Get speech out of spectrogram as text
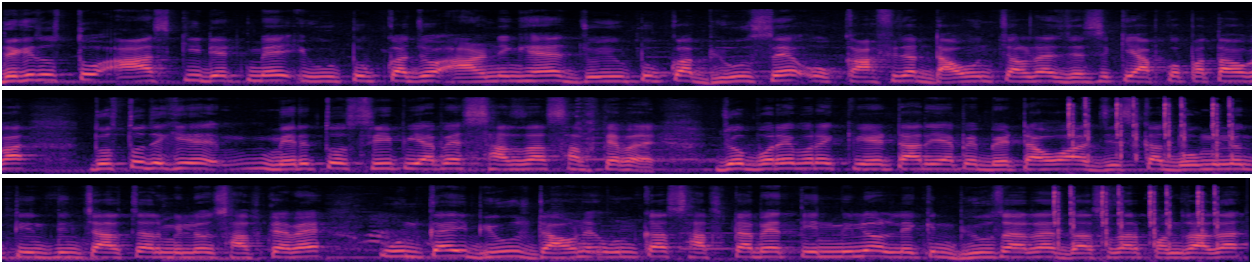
देखिए दोस्तों, आज की डेट में यूट्यूब का जो अर्निंग है, जो यूट्यूब का व्यूज़ है, वो काफ़ी ज़्यादा डाउन चल रहा है, जैसे कि आपको पता होगा। दोस्तों, देखिए, मेरे तो सिर्फ़ यहाँ पे सात हज़ार सब्सक्राइबर है। जो बड़े बड़े क्रिएटर यहाँ पे बैठा हुआ, जिसका दो मिलियन तीन तीन, चार चार मिलियन सब्सक्राइब है, उनका ही व्यूज़ डाउन है। उनका सब्सक्राइब है तीन मिलियन लेकिन व्यूज़ आ रहा है दस हज़ार, पंद्रह हज़ार।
